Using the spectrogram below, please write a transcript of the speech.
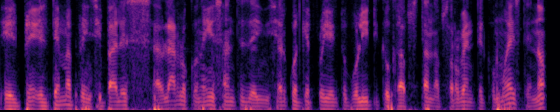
El, el, tema principal es hablarlo con ellos antes de iniciar cualquier proyecto político tan absorbente como este, ¿no?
